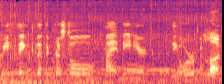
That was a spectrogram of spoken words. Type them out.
We think that the crystal might be here. The orb. Look,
